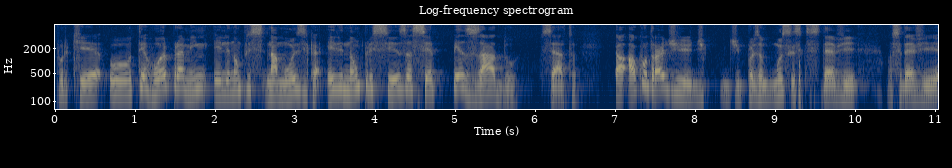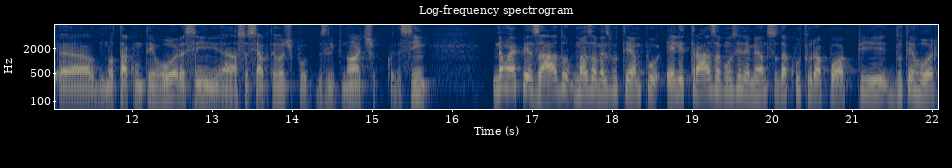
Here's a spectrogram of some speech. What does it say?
porque o terror, para mim, ele não na música, ele não precisa ser pesado, certo? Ao contrário de, de, de por exemplo, músicas que se deve você deve uh, notar com terror, assim, uh, associar com terror, tipo Slipknot, coisa assim não é pesado, mas ao mesmo tempo ele traz alguns elementos da cultura pop do terror.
